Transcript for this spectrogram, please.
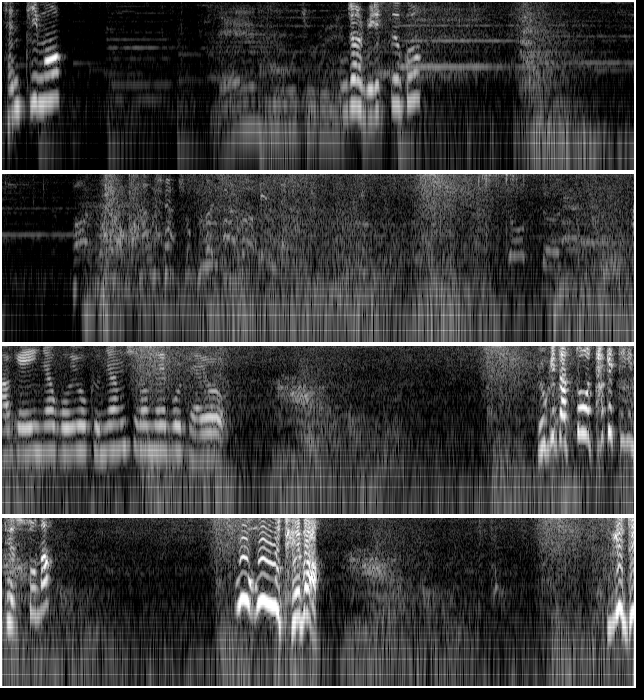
젠티모 운전을 미리 쓰고 악의냐고요 그냥 실험해보세요. 여기다 또 타겟팅이 돼서 쏘나? 오오 대박 이게 돼?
